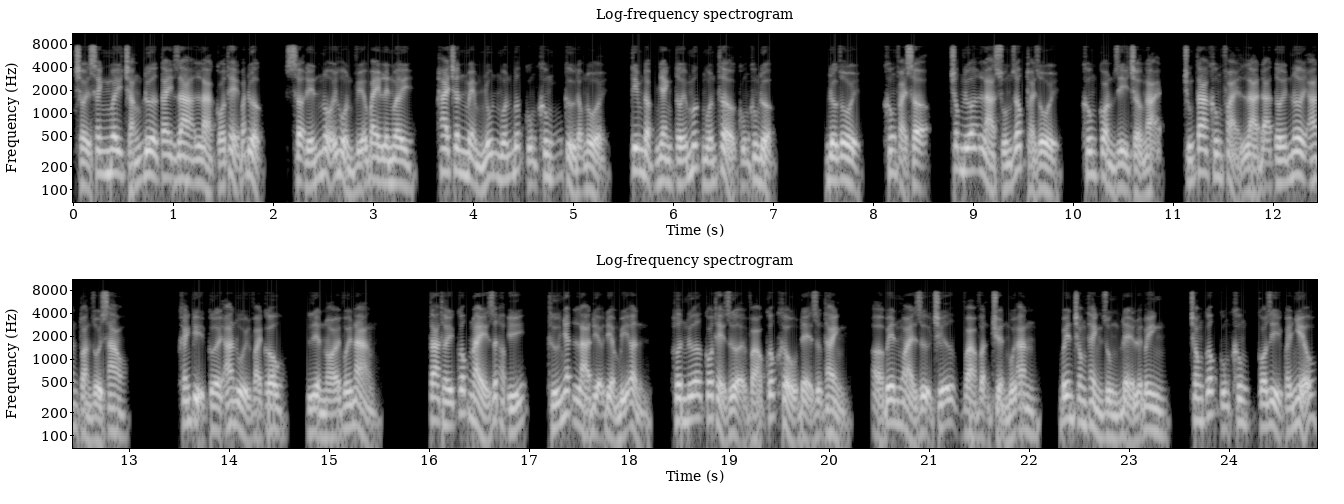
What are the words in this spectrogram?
trời xanh mây trắng đưa tay ra là có thể bắt được, sợ đến nỗi hồn vía bay lên mây, hai chân mềm nhún muốn bước cũng không cử động nổi tim đập nhanh tới mức muốn thở cũng không được. Được rồi, không phải sợ, chốc nữa là xuống dốc thoải rồi, không còn gì trở ngại, chúng ta không phải là đã tới nơi an toàn rồi sao? Khánh kỵ cười an ủi vài câu, liền nói với nàng. Ta thấy cốc này rất hợp ý, thứ nhất là địa điểm bí ẩn, hơn nữa có thể dựa vào cốc khẩu để dựng thành, ở bên ngoài dự trữ và vận chuyển mũi ăn, bên trong thành dùng để luyện binh, trong cốc cũng không có gì quá nhiễu,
